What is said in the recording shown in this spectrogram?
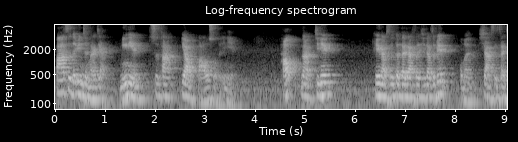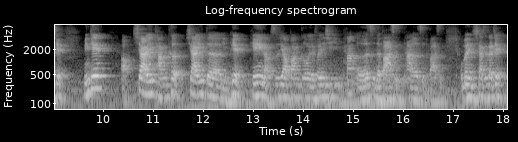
八字的运程来讲，明年是他要保守的一年。好，那今天天意老师跟大家分析到这边，我们下次再见。明天啊，下一堂课，下一个影片，天意老师要帮各位分析他儿子的八字，他儿子的八字。我们下次再见。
